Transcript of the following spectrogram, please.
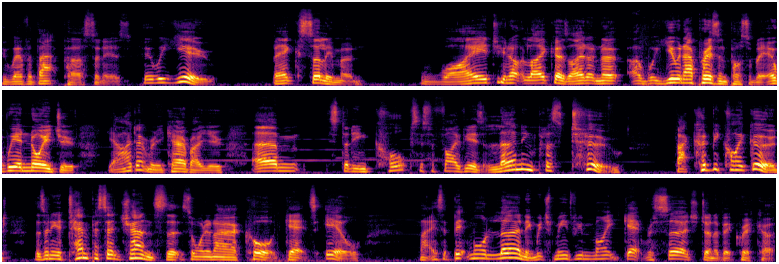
whoever that person is. Who are you? Beg Suleiman. Why do you not like us? I don't know. Uh, you in our prison, possibly. Have we annoyed you? Yeah, I don't really care about you. Um, studying corpses for five years. Learning plus two? That could be quite good. There's only a 10% chance that someone in our court gets ill. That is a bit more learning, which means we might get research done a bit quicker.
